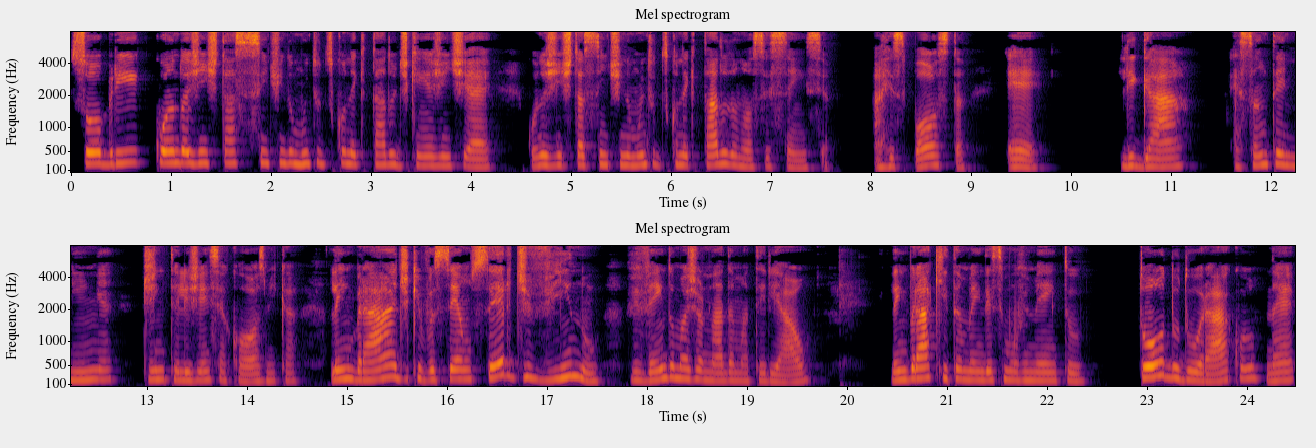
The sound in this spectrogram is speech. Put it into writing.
sobre quando a gente está se sentindo muito desconectado de quem a gente é, quando a gente está se sentindo muito desconectado da nossa essência. A resposta é ligar essa anteninha de inteligência cósmica, lembrar de que você é um ser divino vivendo uma jornada material, lembrar aqui também desse movimento todo do oráculo, né?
